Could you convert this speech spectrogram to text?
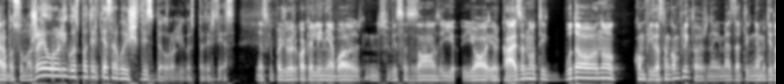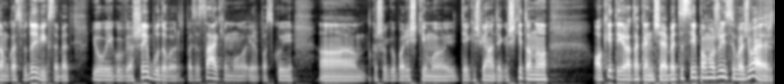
Arba su mažai Eurolygos patirties, arba iš vis be Eurolygos patirties. Nes kai pažiūrėjau, kokia linija buvo su visą sezoną jo ir Kazinu, tai būdavo, nu, konfliktas ant konflikto, žinai, mes dar tik nematydom, kas viduje vyksta, bet jau jeigu viešai būdavo ir pasisakymų, ir paskui uh, kažkokių pareiškimų tiek iš vieno, tiek iš kito, nu, uh, ok, tai yra ta kančia, bet jisai pamažu įsivažiuoja ir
